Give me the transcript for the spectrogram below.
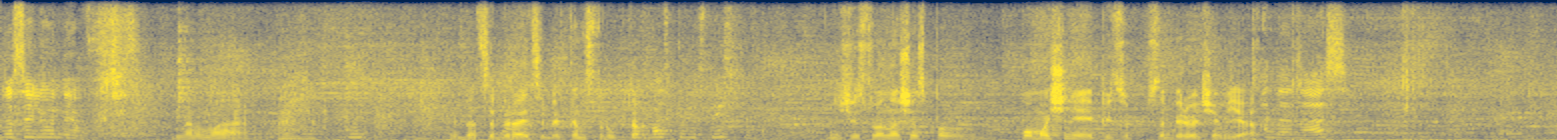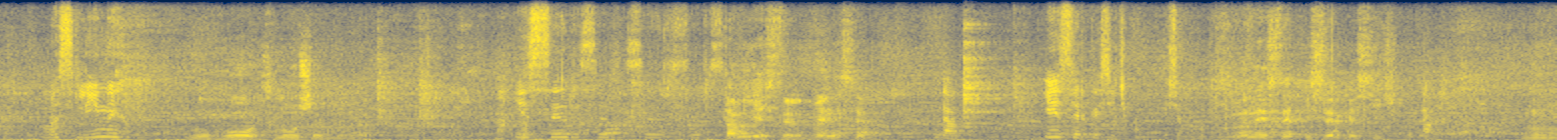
Но соленая будет. Нормально. Ребят, собирает себе конструктор. Колбаска без. Ну, чувствую, она сейчас по помощнее пиццу соберет, чем я. Ананас. Маслины. Ого, слушай, блин. И сыр, сыр, сыр, сыр, сыр. Там есть сыр, двойный сыр, Да. И сыр косичка. Еще. двойный сыр и сыр косичка. Да. М,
